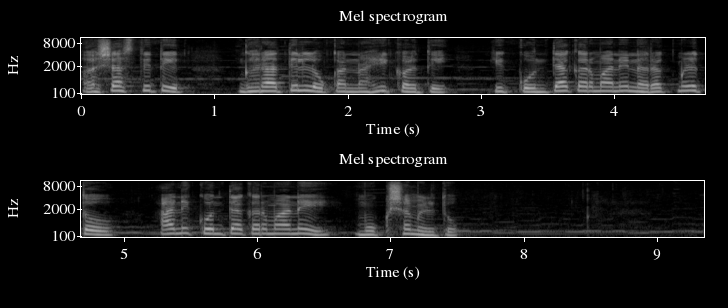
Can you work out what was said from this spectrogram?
अशा स्थितीत घरातील लोकांनाही कळते की कोणत्या कर्माने नरक मिळतो आणि कोणत्या कर्माने मोक्ष मिळतो.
